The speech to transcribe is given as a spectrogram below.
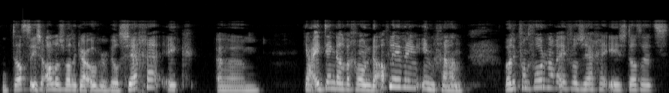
dat is alles wat ik daarover wil zeggen. Ik, um, ja, ik denk dat we gewoon de aflevering ingaan. Wat ik van tevoren nog even wil zeggen is dat het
